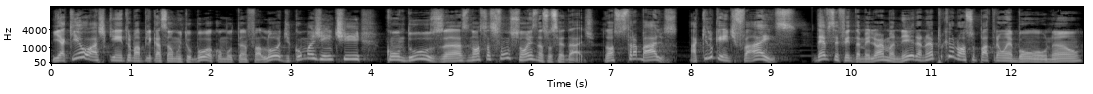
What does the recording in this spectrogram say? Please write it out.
E aqui eu acho que entra uma aplicação muito boa, como o Tan falou, de como a gente conduz as nossas funções na sociedade, nossos trabalhos. Aquilo que a gente faz deve ser feito da melhor maneira, não é porque o nosso patrão é bom ou não,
